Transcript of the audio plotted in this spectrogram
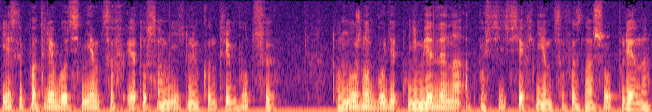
Если потребовать с немцев эту сомнительную контрибуцию, то нужно будет немедленно отпустить всех немцев из нашего плена,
